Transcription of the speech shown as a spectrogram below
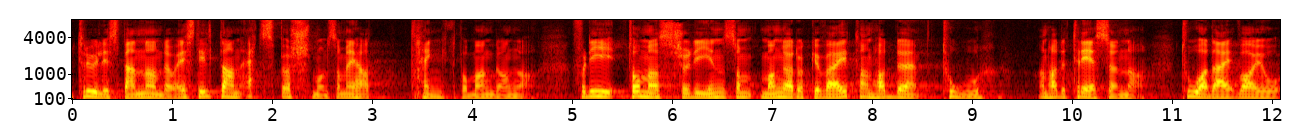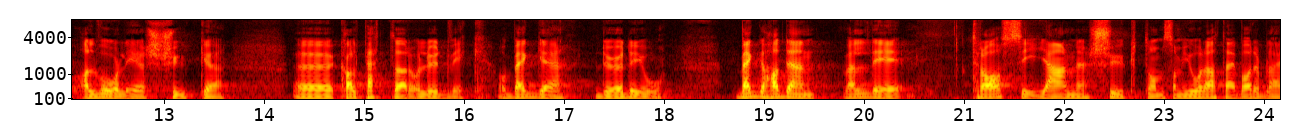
utrolig spennende. Og jeg stilte han ett spørsmål som jeg har tenkt på mange ganger. Fordi Thomas Sjødin, som mange av dere vet, han hadde, to, han hadde tre sønner. To av dem var jo alvorlige syke. Karl Petter og Ludvig. Og begge døde jo. Begge hadde en veldig trasig hjernesykdom som gjorde at de bare ble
